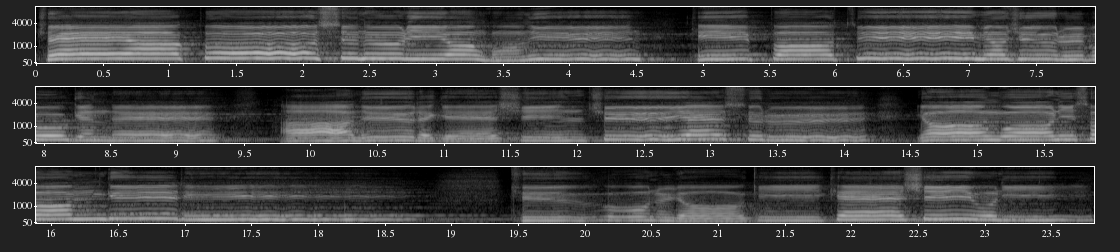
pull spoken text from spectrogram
죄악 벗은 우리 영혼은 기뻐 뛰며 주를 보겠네. 하늘에 계신 주 예수를 영원히 섬기리. 주 오늘 여기 계시오니.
